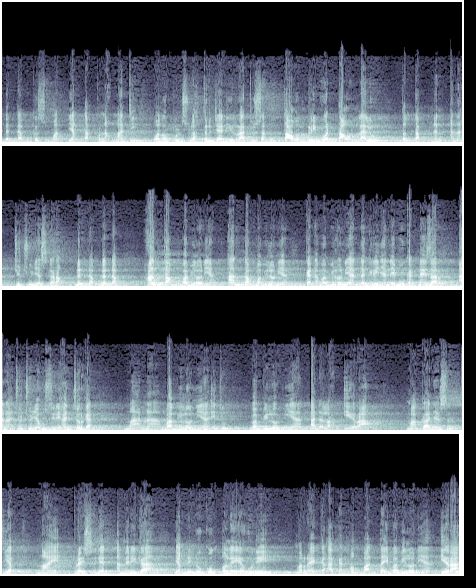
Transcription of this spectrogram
dendam kesumat yang tak pernah mati. Walaupun sudah terjadi ratusan tahun ribuan tahun lalu tetap dan anak cucunya sekarang dendam-dendam hantam Babilonia. Hantam Babilonia. Karena Babilonia negerinya Nebukadnezar anak cucunya mesti dihancurkan. Mana Babilonia itu? Babilonia adalah Irak makanya setiap naik presiden Amerika yang didukung oleh Yahudi mereka akan membantai Babilonia Irak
